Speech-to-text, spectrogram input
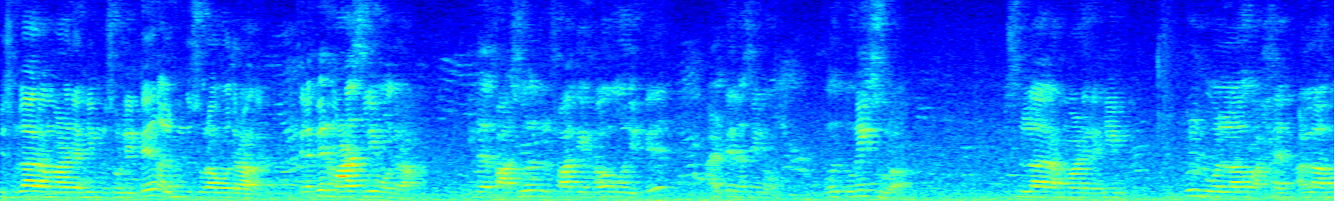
பிஸ்மில்லா ரஹ்மான் ரஹீம்னு சொல்லிட்டு அல்ஹம்து சூரா ஓதுறாங்க. சில பேர் மனசுலையும் ஓதுறாங்க. இந்த சூரத்துல் ஃபாத்திஹாவை ஓதிட்டு அடுத்து என்ன செய்யணும்? ஒரு துணை சூரா பிஸ்மில்லா ரஹ்மான் ரஹீம். குல் ஹுவல்லாஹு அஹத். அல்லாஹு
